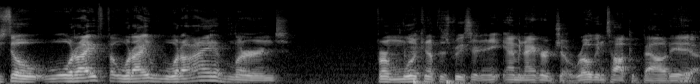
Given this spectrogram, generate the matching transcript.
so what i what i what i have learned from looking up this research i mean i heard joe rogan talk about it Yeah.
